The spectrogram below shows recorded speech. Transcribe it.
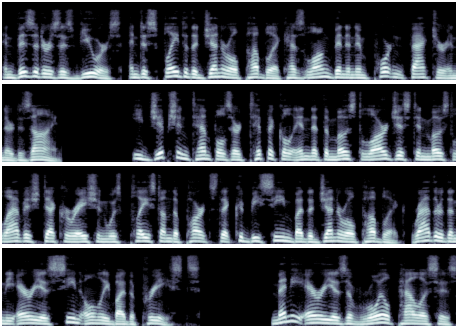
and visitors as viewers, and display to the general public has long been an important factor in their design. Egyptian temples are typical in that the most largest and most lavish decoration was placed on the parts that could be seen by the general public, rather than the areas seen only by the priests. Many areas of royal palaces,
